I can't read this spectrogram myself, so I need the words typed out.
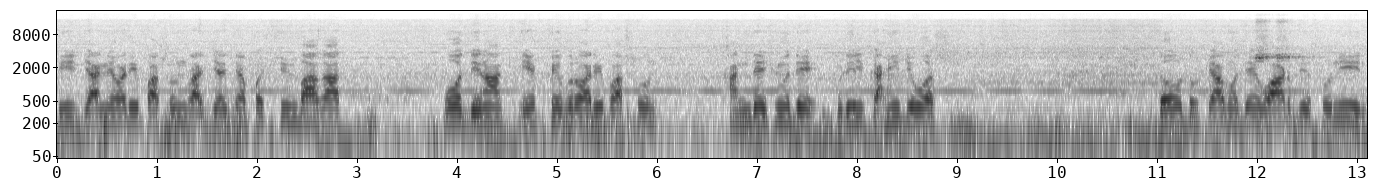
तीस जानेवारीपासून राज्याच्या पश्चिम भागात व दिनांक एक फेब्रुवारीपासून खानदेशमध्ये पुढील काही दिवस दव धुक्यामध्ये वाढ दिसून येईल.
